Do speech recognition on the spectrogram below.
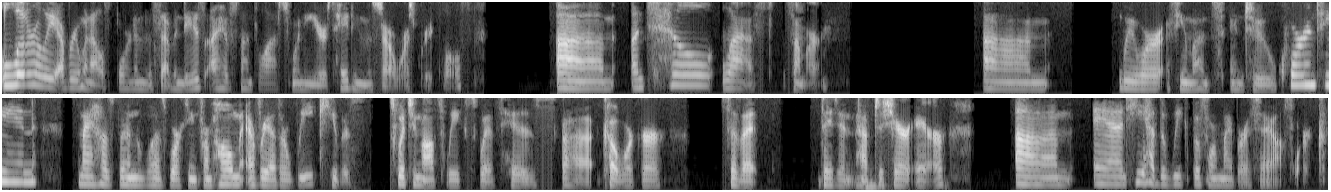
literally everyone else born in the 70s, I have spent the last 20 years hating the Star Wars prequels. Um, until last summer. Um, we were a few months into quarantine. My husband was working from home every other week. He was switching off weeks with his uh, coworker so that they didn't have to share air. Um, and he had the week before my birthday off work.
